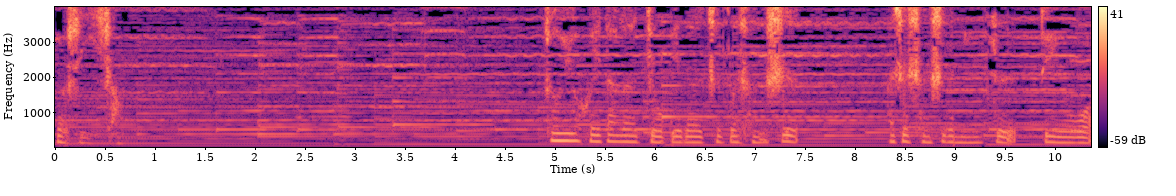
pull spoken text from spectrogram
又是一程。终于回到了久别的这座城市，而这城市的名字对于我，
